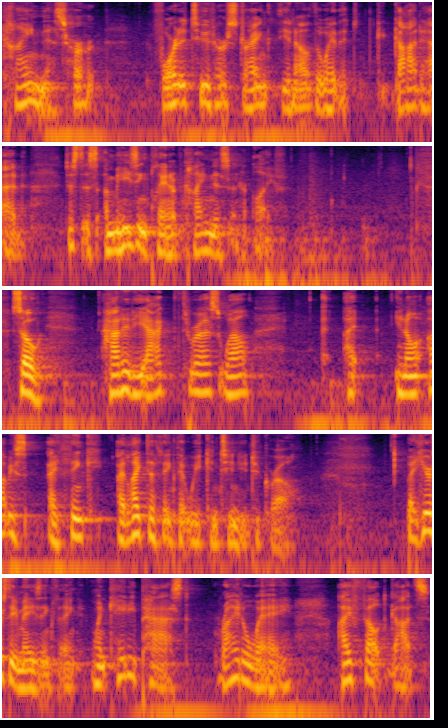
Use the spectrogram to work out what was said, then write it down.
kindness, her fortitude, her strength, you know, the way that God had just this amazing plan of kindness in her life. So how did he act through us? Well, I, you know, obviously, I think I like to think that we continue to grow. But here's the amazing thing: when Katie passed, right away, I felt God's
